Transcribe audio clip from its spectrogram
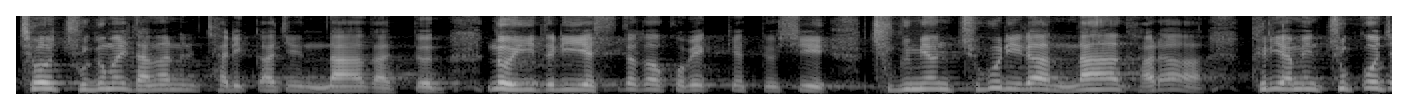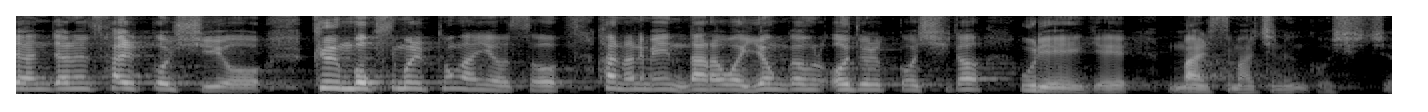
저 죽음을 당하는 자리까지 나아갔듯 너희들이 예수가 고백했듯이 죽으면 죽으리라 나아가라 그리하면 죽고자 한 자는 살 것이요 그 목숨을 통하여서 하나님의 나라와 영광을 얻을 것이라 우리에게 말씀하시는 것이죠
